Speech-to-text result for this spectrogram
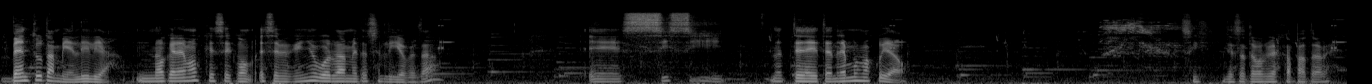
Ven tú también, Lilia. No queremos que ese, ese pequeño vuelva a meterse en lío, ¿verdad? Eh, sí, sí. Te, tendremos más cuidado. Sí, ya se te volvió a escapar otra vez.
